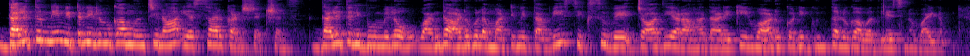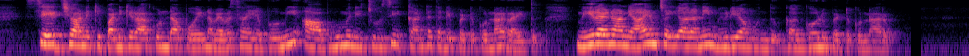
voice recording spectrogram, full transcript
దళితుణ్ణి నిట్ట నిలువుగా ముంచిన SR constructions. దళితుని భూమిలో వంద అడుగుల మట్టిని తవ్వి సిక్స్ వే జాతీయ రహదారికి వాడుకొని గుంతలుగా వదిలేసిన వైనం. సేద్యానికి పనికి రాకుండా పోయిన వ్యవసాయ భూమి ఆ భూమిని చూసి కంటతడి పెట్టుకున్న రైతు. మీరైనా న్యాయం చేయాలని మీడియా ముందు గగ్గోలు పెట్టుకున్నారు.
